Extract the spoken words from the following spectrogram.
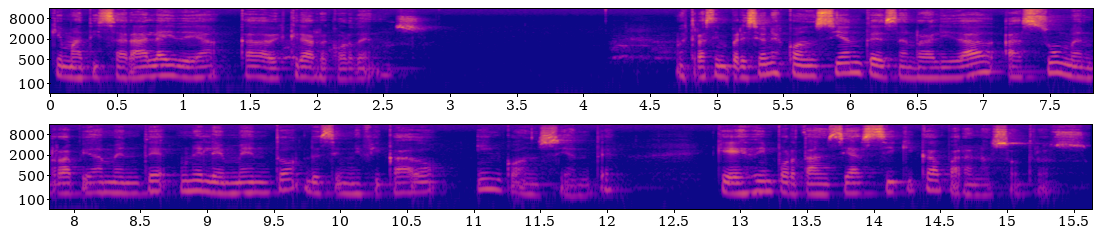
que matizará la idea cada vez que la recordemos. Nuestras impresiones conscientes en realidad asumen rápidamente un elemento de significado inconsciente que es de importancia psíquica para nosotros,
